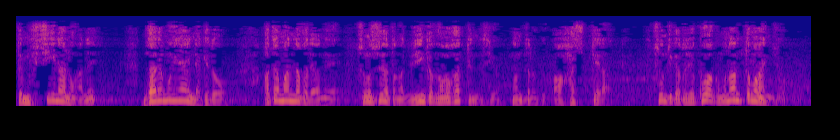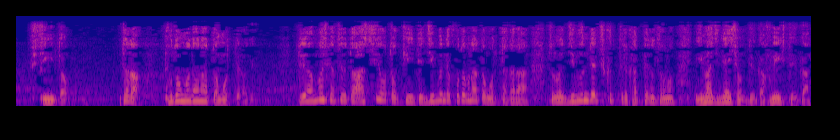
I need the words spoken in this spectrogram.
でも不思議なのがね、誰もいないんだけど、頭の中ではね、その姿が輪郭が分かってるんですよ。なんとなく、あ、走ってらって。その時私は怖くもなんともないんですよ。不思議と。ただ、子供だなと思ってるわけ。で、もしかすると足音聞いて自分で子供だと思ったから、その自分で作ってる勝手なそのイマジネーションというか雰囲気というか、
